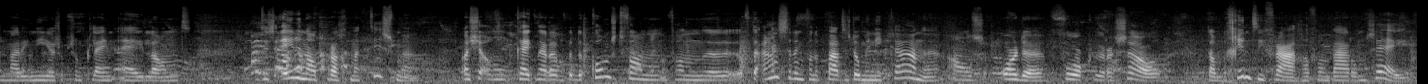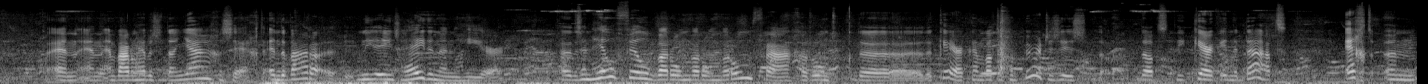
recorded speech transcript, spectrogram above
20.000 mariniers op zo'n klein eiland. Het is een en al pragmatisme. Als je al kijkt naar de, komst van, van de, of de aanstelling van de Paters Dominicanen als orde voor Curaçao, dan begint die vraag al van waarom zij. En, en, en waarom hebben ze dan ja gezegd? En er waren niet eens heidenen hier. Uh, er zijn heel veel waarom, waarom, waarom vragen rond de, de kerk. En wat er gebeurd is, is dat die kerk inderdaad echt een,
